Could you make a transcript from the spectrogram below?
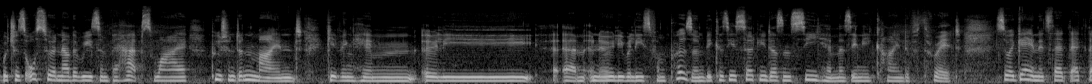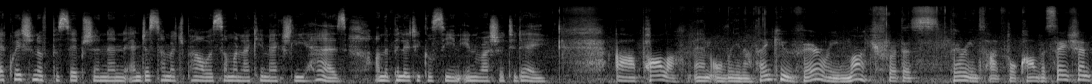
which is also another reason, perhaps, why Putin didn't mind giving him early um, an early release from prison because he certainly doesn't see him as any kind of threat. So again, it's that, that, that question of perception and, and just how much power someone like him actually actually has on the political scene in Russia today. Uh, Paula and Olena, thank you very much for this very insightful conversation.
